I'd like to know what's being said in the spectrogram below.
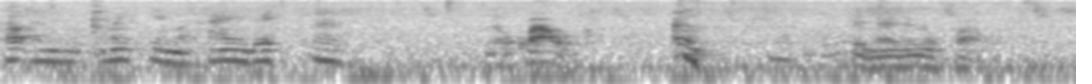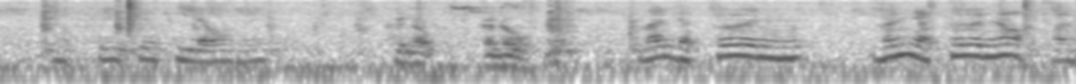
เขาอันมันกินมาให้เด้นกเป้า เป็นไงนกเป้าสีเขียวๆนี่คือนกกระดูกนี่มันจะขึ้น มันจะขึ้นนกมัน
